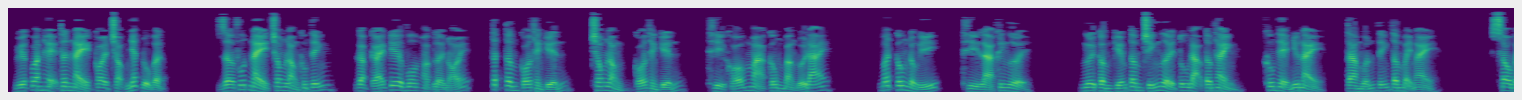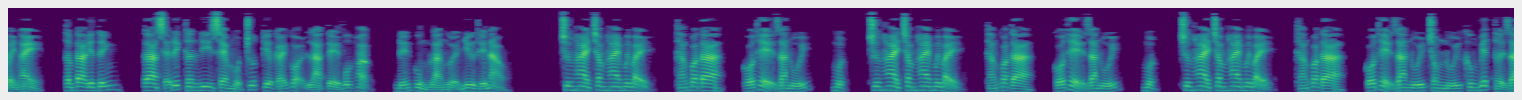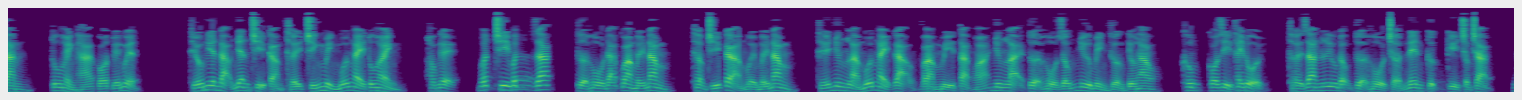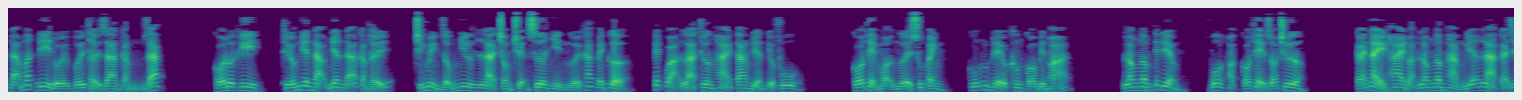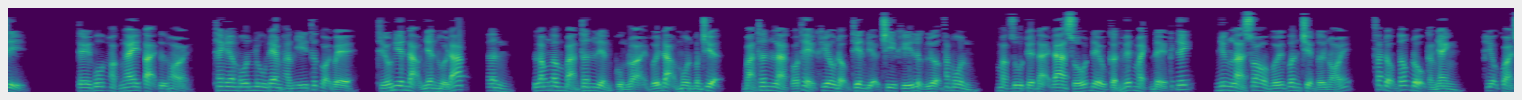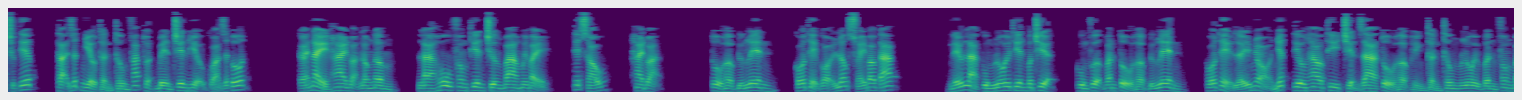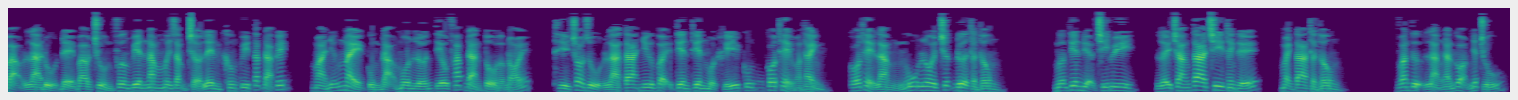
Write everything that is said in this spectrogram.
việc quan hệ thân này coi trọng nhất đồ vật. Giờ phút này trong lòng không tĩnh, gặp cái kia vô hoặc lời nói, tất tâm có thành kiến, trong lòng có thành kiến, thì khó mà công bằng đối đãi. Bất công đồng ý, thì là khi người. Người cầm kiếm tâm chính người tu đạo tâm thành, không thể như này, ta muốn tĩnh tâm bảy ngày. Sau bảy ngày, tâm ta yên tĩnh, ta sẽ đích thân đi xem một chút kia cái gọi là tề vô hoặc, đến cùng là người như thế nào. Chương hai trăm hai mươi bảy, tháng qua ta, có thể ra núi, một. Chương hai trăm hai mươi bảy, tháng qua ta, có thể ra núi, một. Chương hai trăm hai mươi bảy, tháng qua ta có thể ra núi trong núi không biết thời gian, tu hành há có tuế nguyện. Thiếu niên đạo nhân chỉ cảm thấy chính mình mỗi ngày tu hành, học nghệ, bất chi bất giác, tựa hồ đã qua mấy năm, thậm chí cả mười mấy năm, thế nhưng là mỗi ngày gạo và mì tạp hóa nhưng lại tựa hồ giống như bình thường tiêu hao, không có gì thay đổi, thời gian lưu động tựa hồ trở nên cực kỳ chậm chạp, đã mất đi đối với thời gian cảm giác. Có đôi khi, thiếu niên đạo nhân đã cảm thấy, chính mình giống như là trong chuyện xưa nhìn người khác đánh cờ, kết quả là thương hải tăng điển tiểu phu. Có thể mọi người xung quanh cũng đều không có biến hóa. Long ngâm tiết điểm, vô hoặc có thể rõ chưa? Cái này hai đoạn long ngâm hàm nghĩa là cái gì? Tề vô hoặc ngay tại tự hỏi, thanh âm ôn nhu đem hắn ý thức gọi về, thiếu niên đạo nhân hồi đáp, ân, long ngâm bản thân liền cùng loại với đạo môn vân triện, bản thân là có thể khiêu động thiên địa chi khí lực lượng pháp môn, mặc dù tuyệt đại đa số đều cần huyết mạch để kích thích, nhưng là so với vân triện tới nói, phát động tốc độ càng nhanh, hiệu quả trực tiếp, tại rất nhiều thần thông pháp thuật bên trên hiệu quả rất tốt. Cái này hai đoạn long ngâm là hô phong thiên chương ba mươi bảy, tiết sáu, hai đoạn. Tổ hợp đứng lên, có thể gọi lốc xoáy bao tác. Nếu là cùng lôi thiên vân triện, cùng phượng văn tổ hợp đứng lên có thể lấy nhỏ nhất tiêu hao thi triển ra tổ hợp hình thần thông lôi vân phong bạo là đủ để bao trùm phương viên năm mươi dặm trở lên không quy tắc đả kích, mà những này cùng đạo môn lớn tiêu pháp đàn tổ hợp nói, thì cho dù là ta như vậy tiên tiên một khí cũng có thể hoàn thành, có thể làm ngũ lôi trước đưa thần thông. Mượn tiên địa chi uy, lấy tráng ta chi thanh thế, mạnh ta thần thông. Văn tự là ngắn gọn nhất chú.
